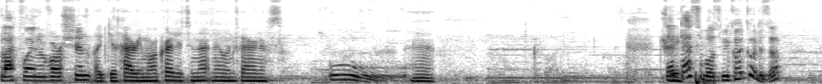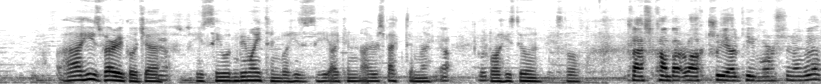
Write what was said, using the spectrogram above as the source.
black vinyl version. I'd give Harry more credit than that now, in fairness. Ooh, Yeah. that, that's supposed to be quite good, is it? Ah, he's very good, yeah. Yeah. He's he wouldn't be my thing, but he's he I can I respect him like Yeah, good. what he's doing. So Clash Combat Rock 3 LP version of it.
